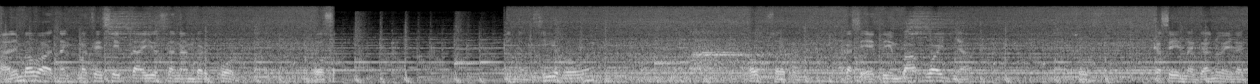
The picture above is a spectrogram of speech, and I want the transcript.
Halimbawa mag-save tayo sa number 4 o sa 0 oh sorry. Kasi ito yung backward niya. So kasi nag ano eh nag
